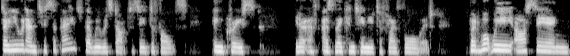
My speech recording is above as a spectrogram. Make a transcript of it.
So you would anticipate that we would start to see defaults increase, you know, as, as they continue to flow forward. But what we are seeing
